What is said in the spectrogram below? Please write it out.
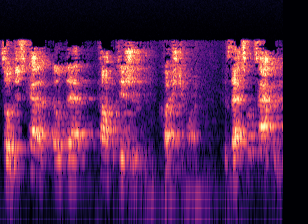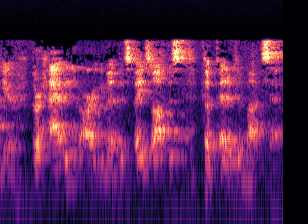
So just kind of note that competition question mark. Because that's what's happening here. They're having an argument that's based off this competitive mindset.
